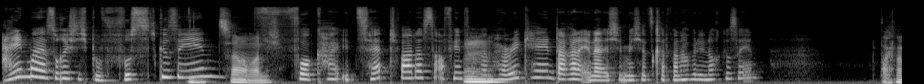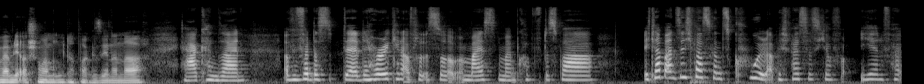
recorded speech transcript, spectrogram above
einmal so richtig bewusst gesehen. Zweimal mal nicht. Vor KIZ war das auf jeden Fall Mhm. beim Hurricane. Daran erinnere ich mich jetzt gerade. Wann haben wir die noch gesehen? Boah, ich meine, wir haben die auch schon mal noch mal gesehen danach. Ja, kann sein. Auf jeden Fall, das, der, der Hurricane-Auftritt ist so am meisten in meinem Kopf. Das war. Ich glaube, an sich war es ganz cool, aber ich weiß, dass ich auf jeden Fall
